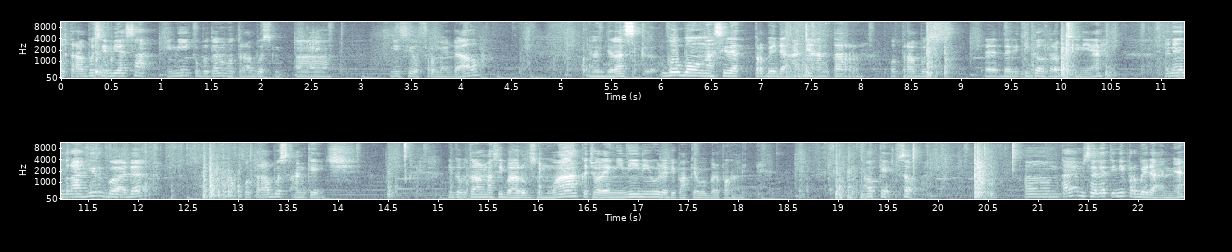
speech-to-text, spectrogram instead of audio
Ultra Boost yang biasa. Ini kebetulan Ultra Boost eh, ini silver medal. Yang jelas gue mau ngasih lihat perbedaannya antar Ultra Boost eh, dari tiga Ultra Boost ini ya. Dan yang terakhir gue ada Ultra Boost Uncage. Ini kebetulan masih baru semua, kecuali yang ini nih udah dipakai beberapa kali. Oke, so em, kalian bisa lihat ini perbedaannya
